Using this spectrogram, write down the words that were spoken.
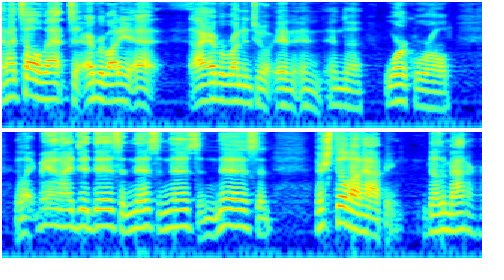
And I tell that to everybody at, I ever run into in, in, in the work world. They're like, man, I did this and this and this and this. And they're still not happy. It doesn't matter.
